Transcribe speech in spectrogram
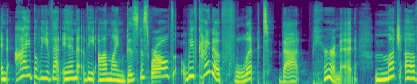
And I believe that in the online business world, we've kind of flipped that pyramid. Much of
